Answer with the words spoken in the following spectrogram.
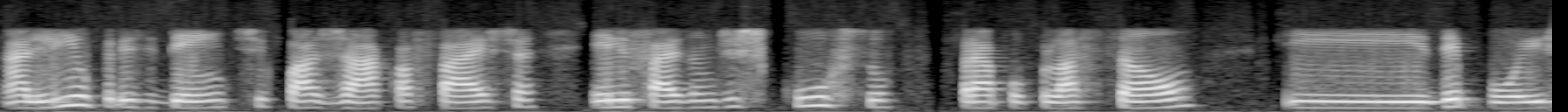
Ali o presidente, com a já com a faixa, ele faz um discurso para a população e depois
